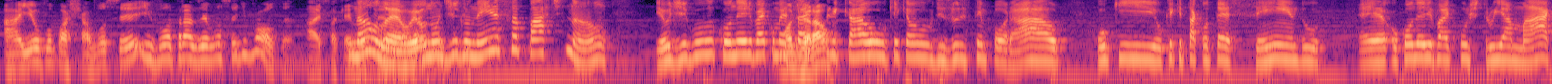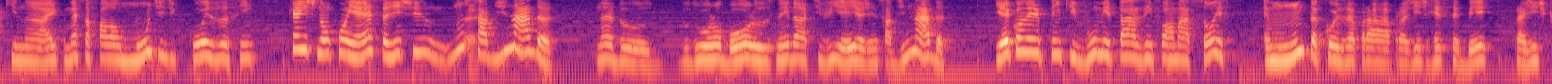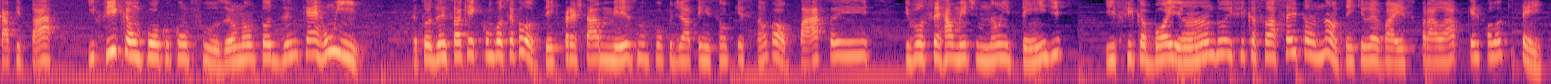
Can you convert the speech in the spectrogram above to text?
aí eu vou baixar você e vou trazer você de volta. Aí só que aí Não, Léo, eu não digo isso. nem essa parte, não. Eu digo quando ele vai começar a explicar o que é o deslize temporal, o que o que está acontecendo, é, ou quando ele vai construir a máquina, aí começa a falar um monte de coisas assim que a gente não conhece, a gente não é. sabe de nada, né, do, do, do Ouroboros, nem da TVA, a gente não sabe de nada. E aí quando ele tem que vomitar as informações, é muita coisa pra, pra gente receber, pra gente captar, e fica um pouco confuso. Eu não tô dizendo que é ruim. Eu tô dizendo só que, como você falou, tem que prestar mesmo um pouco de atenção, porque senão, ó, passa e, e você realmente não entende e fica boiando e fica só aceitando. Não, tem que levar isso para lá porque ele falou que tem.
